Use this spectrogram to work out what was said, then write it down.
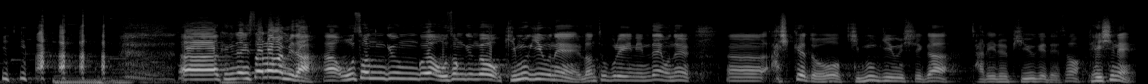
아, 굉장히 썰렁합니다. 아, 오선균과 오성균과 김우기훈의 런투브레인인데 오늘 어, 아쉽게도 김우기훈 씨가 자리를 비우게 돼서 대신에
